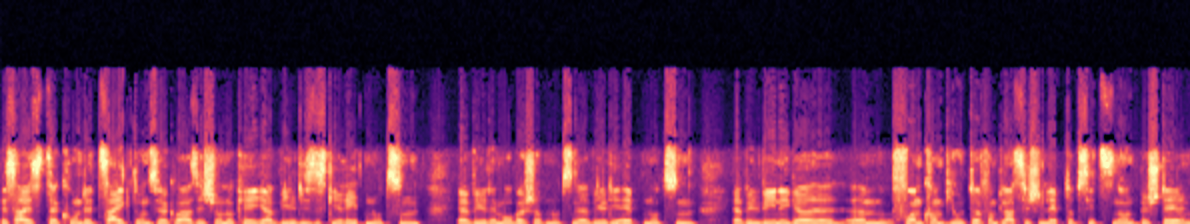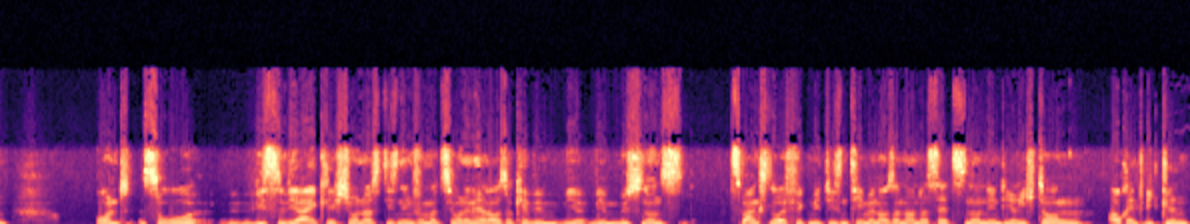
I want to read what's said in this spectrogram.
Das heißt, der Kunde zeigt uns ja quasi schon, okay, er will dieses Gerät nutzen, er will den Mobile Shop nutzen, er will die App nutzen, er will weniger ähm, vorm Computer, vom klassischen Laptop sitzen und bestellen. Und so wissen wir eigentlich schon aus diesen Informationen heraus, okay, wir, wir, wir müssen uns zwangsläufig mit diesen Themen auseinandersetzen und in die Richtung auch entwickeln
